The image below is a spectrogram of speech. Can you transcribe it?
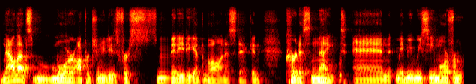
now that's more opportunities for Smitty to get the ball on his stick and Curtis Knight. And maybe we see more from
